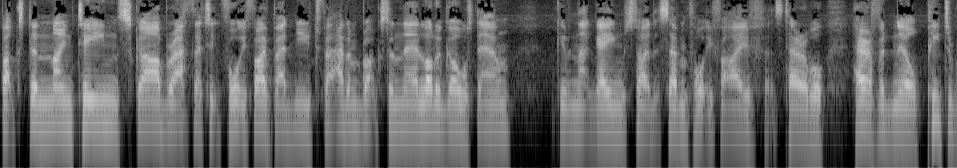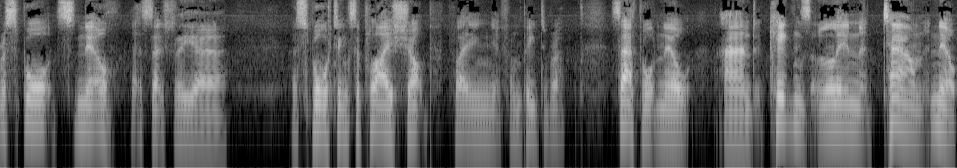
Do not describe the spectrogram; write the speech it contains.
Buxton 19, Scarborough Athletic 45. Bad news for Adam Buxton there. A lot of goals down given that game started at 7.45. That's terrible. Hereford nil, Peterborough Sports nil. That's actually uh, a sporting supply shop playing it from Peterborough. Southport nil and Kings Lynn Town nil.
